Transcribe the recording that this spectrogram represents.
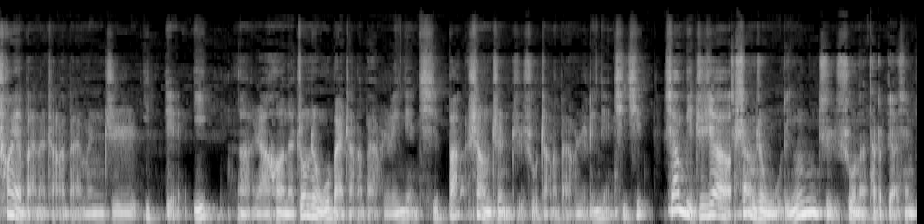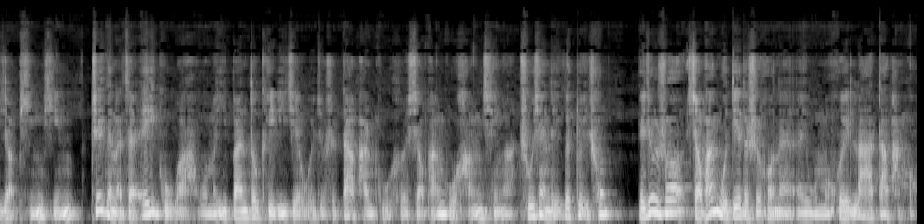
创业板呢涨了百分之一点一啊，然后呢中证五百涨了百分之零点七八，上证指数涨了百分之零点七七。相比之下，上证五零指数呢它的表现比较平平。这个呢在 A 股啊，我们一般都可以理解为就是大盘股和小盘股行情啊出现的一个对冲，也就是说小盘股跌的时候呢，哎我们会拉大盘股。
